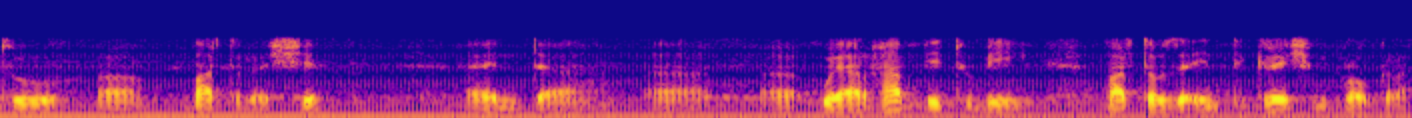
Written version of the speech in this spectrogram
to partnership and we are happy to be part of the integration program.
